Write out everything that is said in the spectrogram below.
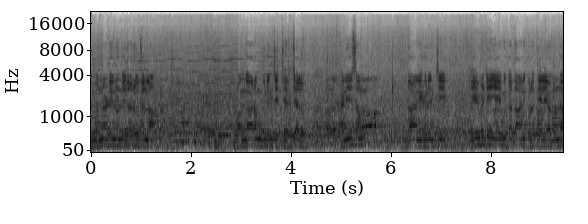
మొన్నటి నుండి జరుగుతున్న బంగారం గురించి చర్చలు కనీసం దాని గురించి ఏమిటి ఏమి కథ అని కూడా తెలియకుండా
